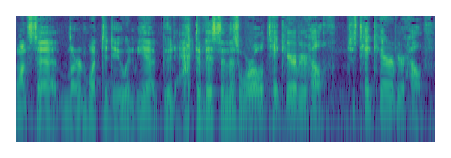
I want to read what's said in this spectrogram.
wants to learn what to do and be a good activist in this world, take care of your health. Just take care of your health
